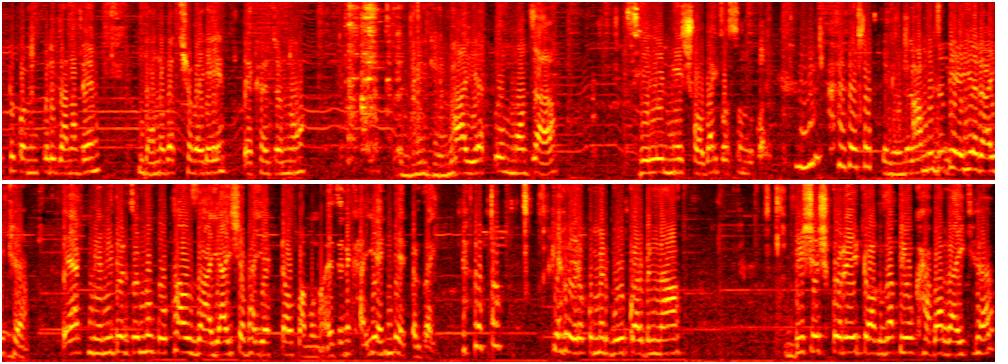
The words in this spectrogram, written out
একটু কমেন্ট করে জানাবেন। ধন্যবাদ সবাই দেখার জন্য। এত মজা। ছেলে মেয়ে সবাই পছন্দ করে। আমি যদি এই এক মিনিটের জন্য কোথাও যাই, আইসা ভাই একটাও পাবো না। এই জন্য খাইয়ে হিন্দে একবার যাই। কেউ এরকমের ভুল করবেন না। বিশেষ করে টক জাতীয় খাবার রাইখা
